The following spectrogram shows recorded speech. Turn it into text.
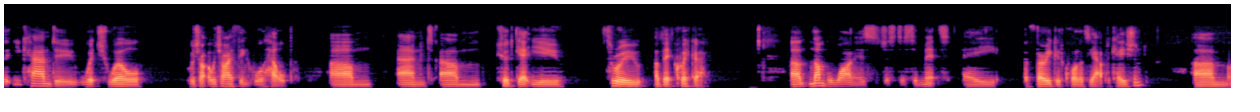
that you can do which will which I, which I think will help um, and um, could get you through a bit quicker. Uh, number one is just to submit a, a very good quality application. Um,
